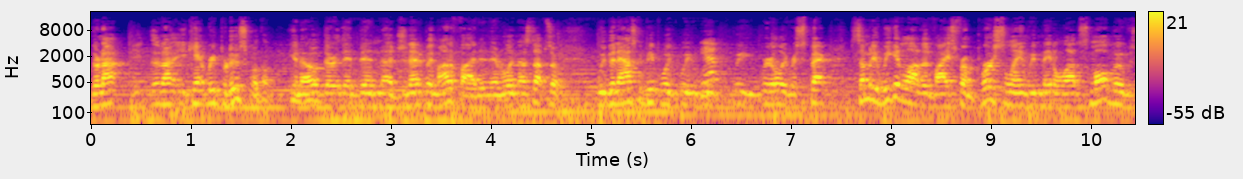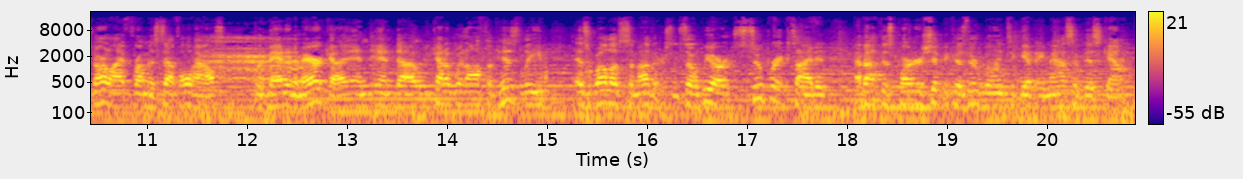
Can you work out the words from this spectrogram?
they're not they're not you can't reproduce with them you know? They have been uh, genetically modified and, and, really messed up. So we've been asking people we, we, yep. we, we, really respect somebody we get a lot of advice from personally and we've made a lot of small moves in our life from is seth Holehouse with man in america and, and uh, we kind of went off of his lead as well as some others and so we are super excited about this partnership because they're willing to give a massive discount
